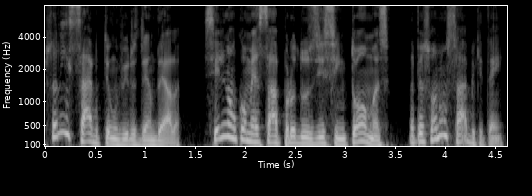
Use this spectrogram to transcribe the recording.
Pessoa nem sabe que tem um vírus dentro dela. Se ele não começar a produzir sintomas, a pessoa não sabe que tem.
